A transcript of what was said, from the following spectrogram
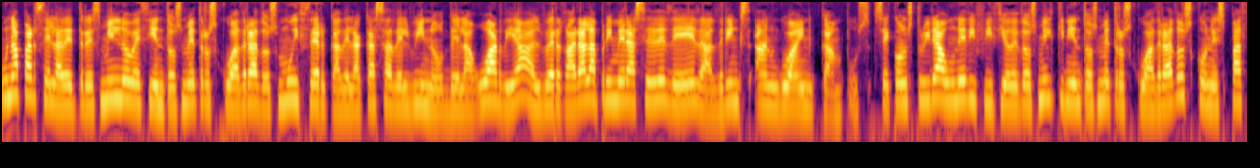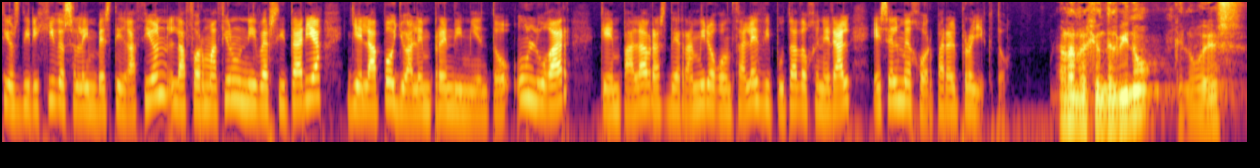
Una parcela de 3.900 metros cuadrados muy cerca de la Casa del Vino de La Guardia albergará la primera sede de EDA Drinks and Wine Campus. Se construirá un edificio de 2.500 metros cuadrados con espacios dirigidos a la investigación, la formación universitaria y el apoyo al emprendimiento. Un lugar que, en palabras de Ramiro González, diputado general, es el mejor para el proyecto. Una gran región del vino que lo es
